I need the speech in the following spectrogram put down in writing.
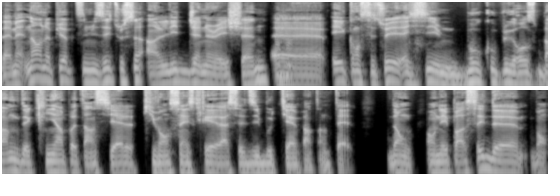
ben maintenant on a pu optimiser tout ça en lead generation mhm. euh, et constituer ainsi une beaucoup plus grosse banque de clients potentiels qui vont s'inscrire à ce 10 bootcamp en tant que tel. Donc, on est passé de bon,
